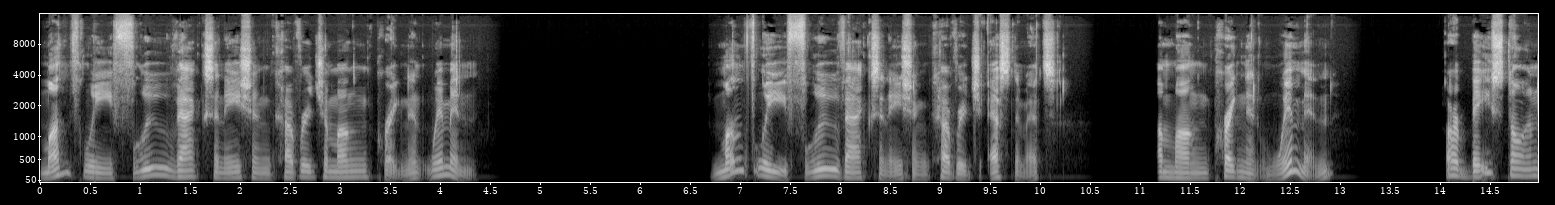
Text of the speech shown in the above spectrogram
monthly flu vaccination coverage among pregnant women? Monthly flu vaccination coverage estimates among pregnant women are based on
